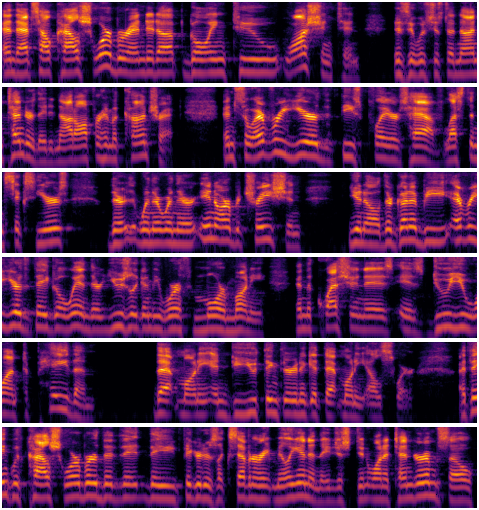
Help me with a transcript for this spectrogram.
And that's how Kyle Schwarber ended up going to Washington, is it was just a non-tender. They did not offer him a contract. And so every year that these players have, less than six years, they're when they're when they're in arbitration, you know they're going to be every year that they go in they're usually going to be worth more money and the question is is do you want to pay them that money and do you think they're going to get that money elsewhere i think with kyle schwarber that they, they figured it was like seven or eight million and they just didn't want to tender him so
